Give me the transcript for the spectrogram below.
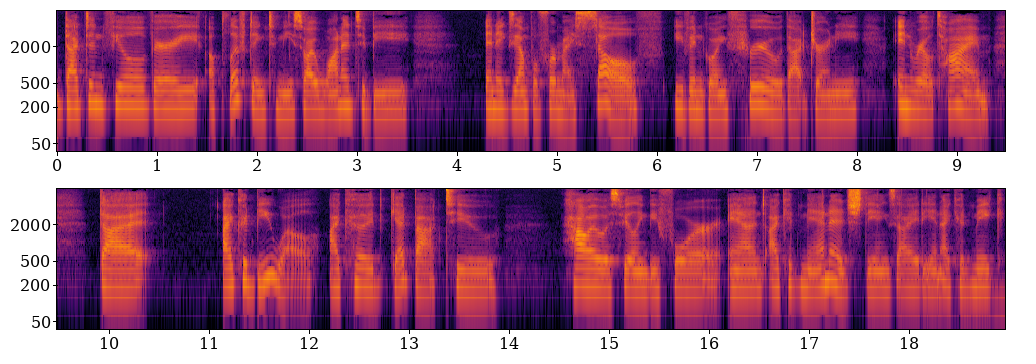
that didn't feel very uplifting to me. So I wanted to be an example for myself, even going through that journey in real time, that I could be well. I could get back to how I was feeling before, and I could manage the anxiety and I could make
